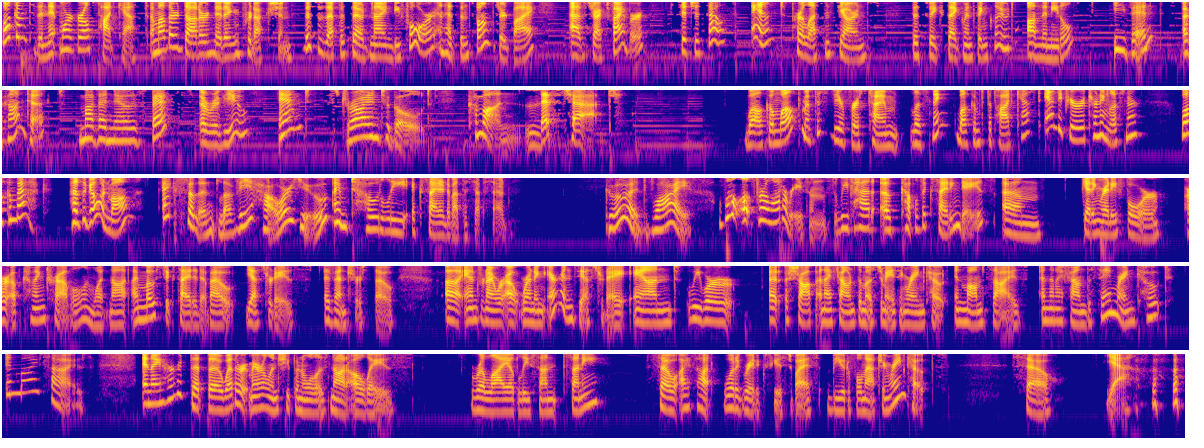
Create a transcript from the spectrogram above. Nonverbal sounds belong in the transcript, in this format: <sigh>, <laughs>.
Welcome to the Knitmore Girls podcast, a mother daughter knitting production. This is episode 94 and has been sponsored by Abstract Fiber, Stitches South, and Purlescence Yarns. This week's segments include On the Needles, Events, a contest, Mother Knows Best, a review, and Straw into Gold. Come on, let's chat. Welcome, welcome. If this is your first time listening, welcome to the podcast. And if you're a returning listener, welcome back. How's it going, Mom? Excellent, Lovey. How are you? I'm totally excited about this episode. Good. Why? Well, uh, for a lot of reasons. We've had a couple of exciting days um, getting ready for our upcoming travel and whatnot. I'm most excited about yesterday's adventures, though. Uh, Andrew and I were out running errands yesterday, and we were at a shop, and I found the most amazing raincoat in mom's size, and then I found the same raincoat in my size. And I heard that the weather at Maryland Sheep and Wool is not always reliably sun- sunny. So I thought, what a great excuse to buy us beautiful matching raincoats. So, yeah. <laughs>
